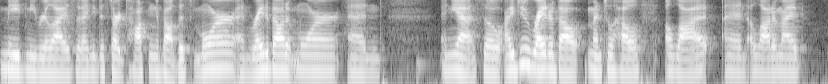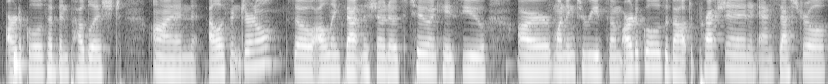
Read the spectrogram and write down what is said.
made me realize that I need to start talking about this more and write about it more and and yeah, so I do write about mental health a lot and a lot of my articles have been published on Elephant Journal. So I'll link that in the show notes too in case you are wanting to read some articles about depression and ancestral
